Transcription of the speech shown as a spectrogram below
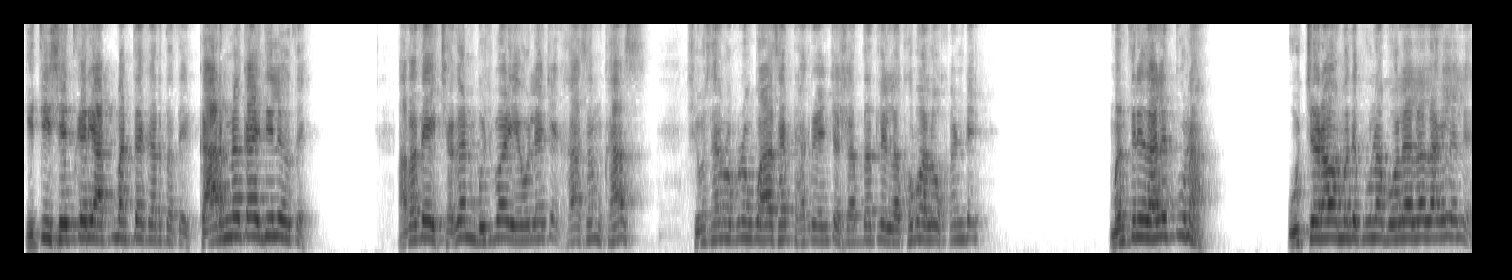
किती शेतकरी आत्महत्या करतात ते कारण काय दिले होते? आता ते छगन भुजबळ येवल्याचे खासम खास शिवसेना प्रमुख बाळासाहेब ठाकरे यांच्या शब्दातले लखोबा लोखंडे. मंत्री झालेत पुन्हा. उच्चरावामध्ये पुन्हा बोलायला लागलेले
